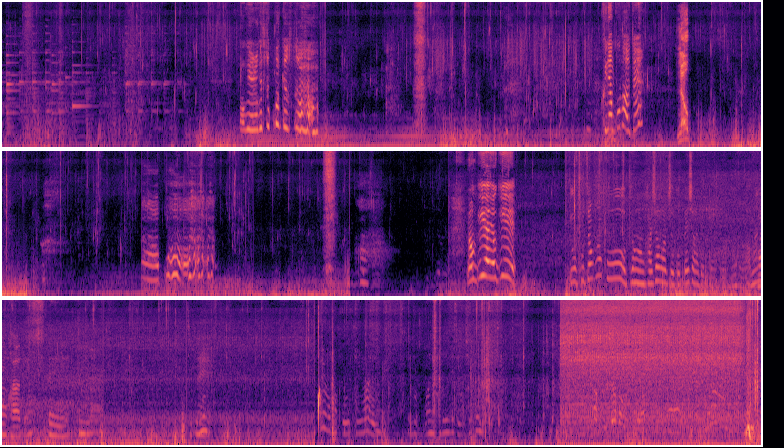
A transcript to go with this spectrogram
여기 이렇게 쏙 박혔어. 그냥 뽑아도 돼? Nope. 아, 아파. 아. 여기야, 여기. 이거 고정하고 병원 가셔가지고 빼셔야 될 것 같아요. 병원 가야 돼요? 네, 그러면 네. 이로 갖고 올게요. 이거 많이 들어오지 마시고.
